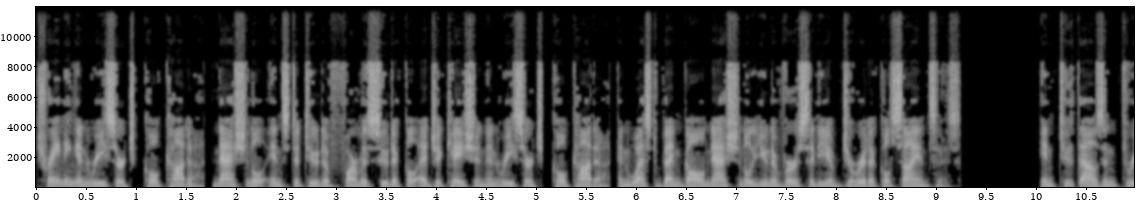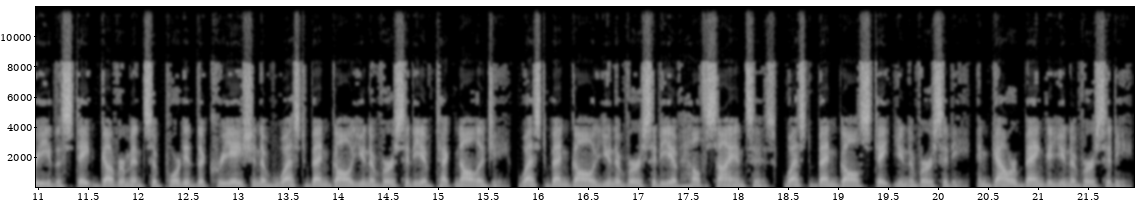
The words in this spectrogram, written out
Training and Research, Kolkata, National Institute of Pharmaceutical Education and Research, Kolkata, and West Bengal National University of Juridical Sciences. In 2003 the state government supported the creation of West Bengal University of Technology, West Bengal University of Health Sciences, West Bengal State University, and Gaur Banga University,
